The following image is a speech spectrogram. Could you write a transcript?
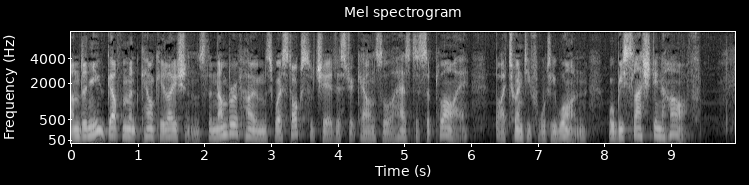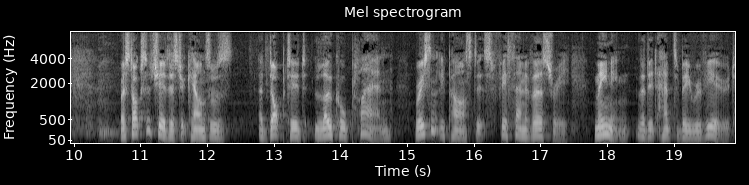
Under new government calculations, the number of homes West Oxfordshire District Council has to supply by 2041 will be slashed in half. West Oxfordshire District Council's adopted local plan recently passed its fifth anniversary, meaning that it had to be reviewed.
